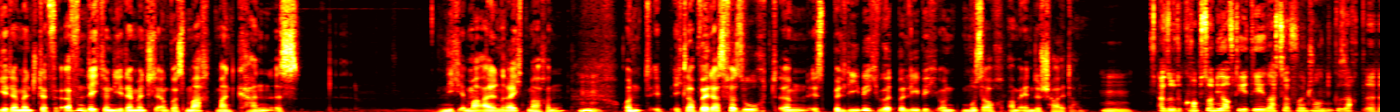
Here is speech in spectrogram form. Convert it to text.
jeder Mensch, der veröffentlicht und jeder Mensch, der irgendwas macht, man kann es nicht immer allen recht machen. Mhm. Und ich glaube, wer das versucht, ähm, ist beliebig, wird beliebig und muss auch am Ende scheitern. Mhm. Also du kommst doch nie auf die Idee, du hast ja vorhin schon gesagt, äh,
